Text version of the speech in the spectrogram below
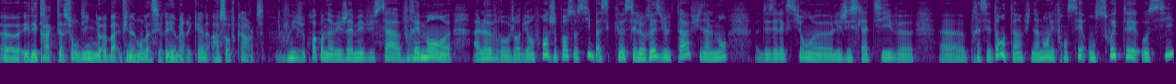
euh, et des tractations dignes bah, finalement de la série américaine House of Cards. Oui, je crois qu'on n'avait jamais vu ça vraiment euh, à l'œuvre aujourd'hui en France. Je pense aussi parce que c'est le résultat finalement des élections législatives précédentes. Hein. Finalement, les Français ont souhaité aussi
